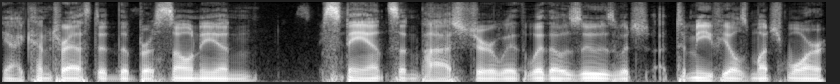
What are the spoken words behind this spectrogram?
yeah, I contrasted the Bressonian stance and posture with with Ozu's, which to me feels much more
